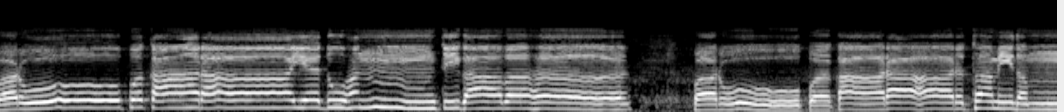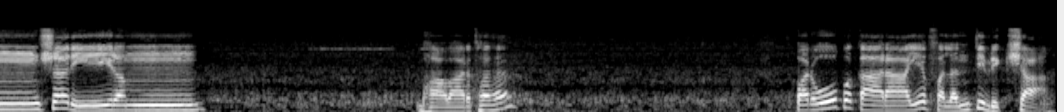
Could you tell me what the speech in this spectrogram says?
परोपकाराय दुहन्ति गावः। परोपकारार्थमिदं शरीरम्। भावार्थः? परोपकाराय फलन्ति वृक्षा।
